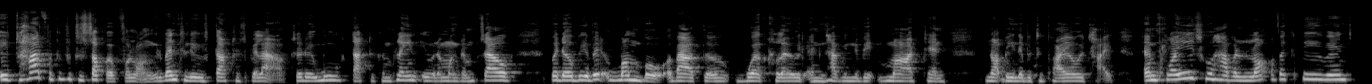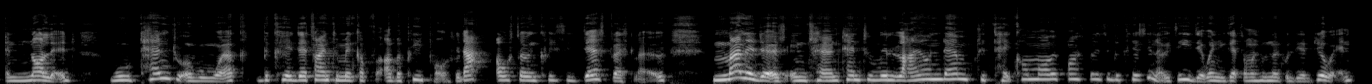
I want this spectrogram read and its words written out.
it's hard for people to suffer for long. Eventually, it will start to spill out. So they will start to complain even among themselves, but there'll be a bit of mumble about the workload and having a bit much and not being able to prioritize. Employees who have a lot of experience and knowledge will tend to overwork because they're trying to make up for other people. So that also increases their stress load. Managers, in turn, tend to rely on them to take on more responsibility because, you know, it's easier when you get someone who knows what they're doing.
